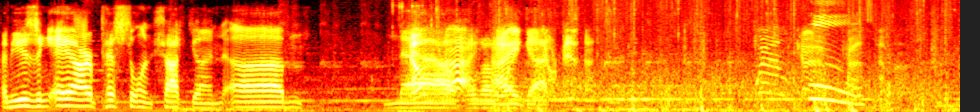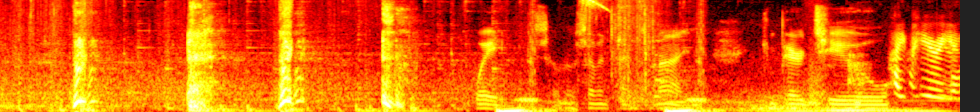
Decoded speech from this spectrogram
I'm using AR, pistol, and shotgun. Um, Don't now, try. hold on, I know got. your business. Hmm. Wait, 707 times 9 compared to. Hyperion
